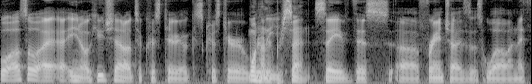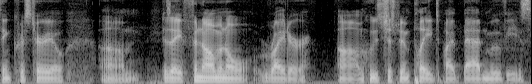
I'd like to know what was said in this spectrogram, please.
Well, also, I, I you know, a huge shout out to Chris Terrio because Chris Terrio really hundred percent. saved this uh, franchise as well, and I think Chris Terrio um, is a phenomenal writer um, who's just been plagued by bad movies,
